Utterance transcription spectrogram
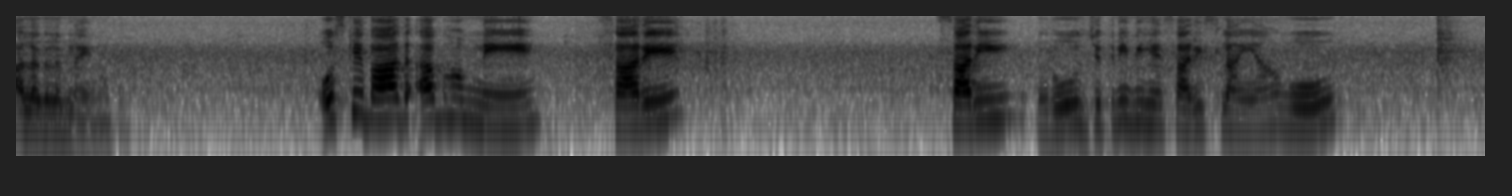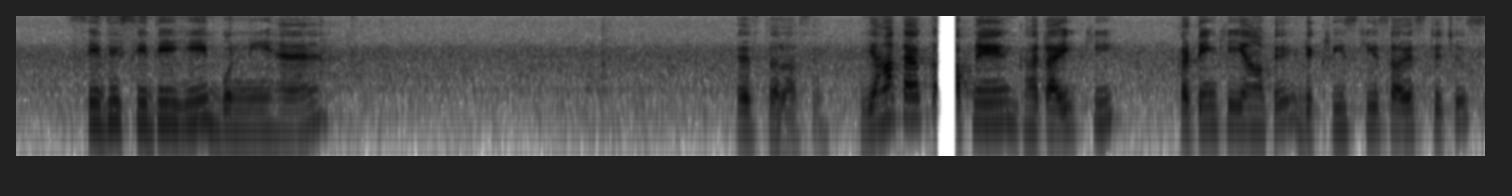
अलग अलग लाइनों पे। उसके बाद अब हमने सारे, सारी रोज़ जितनी भी हैं, सारी सिलाइयाँ, वो सीधी सीधी ही बुननी है। इस तरह से। यहाँ तक आपने घटाई की, कटिंग की यहाँ पे, डिक्रीज़ किए सारे स्टिचेस।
